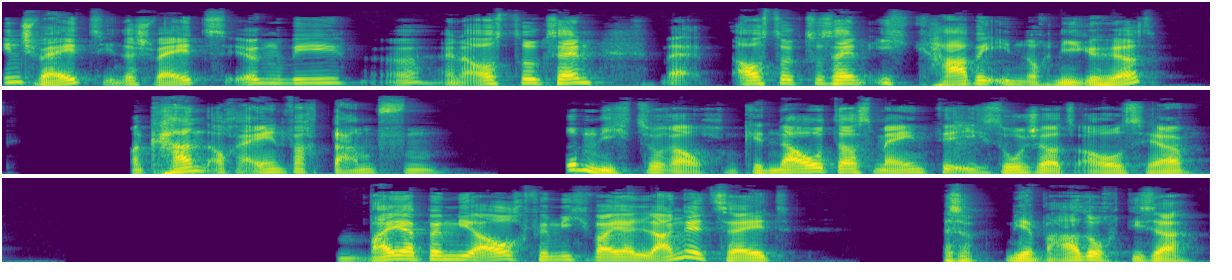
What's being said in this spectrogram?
in Schweiz, in der Schweiz irgendwie ja, ein Ausdruck sein, äh, Ausdruck zu sein. Ich habe ihn noch nie gehört. Man kann auch einfach dampfen, um nicht zu rauchen. Genau das meinte ich, so schaut's aus, ja. War ja bei mir auch, für mich war ja lange Zeit, also mir war doch dieser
